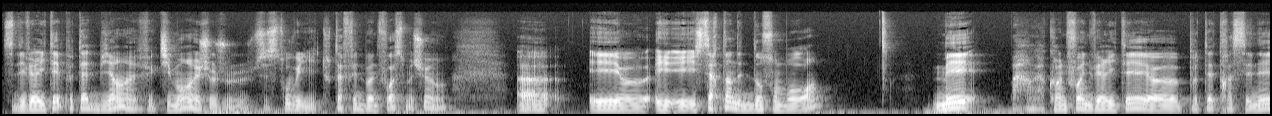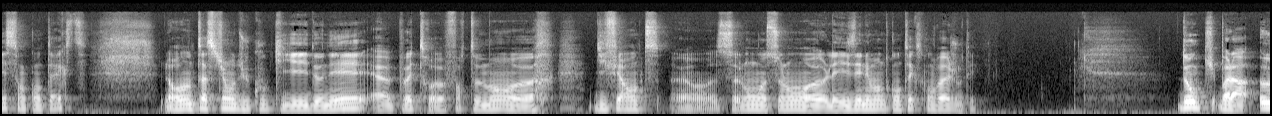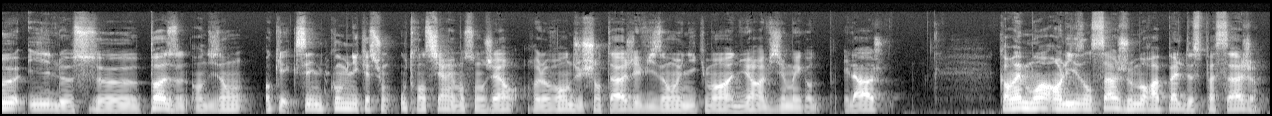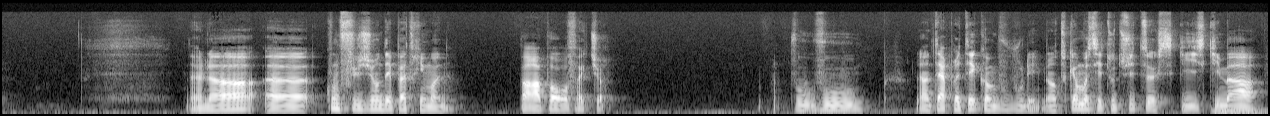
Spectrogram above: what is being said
C'est des vérités peut-être bien, effectivement, et je, se trouve, il est tout à fait de bonne foi, ce monsieur. Hein. Euh, euh, et, certain d'être dans son bon droit. Mais, bah, encore une fois, une vérité euh, peut être assénée, sans contexte. L'orientation, du coup, qui est donnée peut être fortement différente selon, selon les éléments de contexte qu'on va ajouter. Donc voilà, eux, ils se posent en disant ok, c'est une communication outrancière et mensongère relevant du chantage et visant uniquement à nuire à Vision Mega Et là, quand même, moi, en lisant ça, je me rappelle de ce passage. Là, euh, confusion des patrimoines par rapport aux factures. Vous, l'interprétez comme vous voulez. Mais en tout cas, moi, c'est tout de suite ce qui, m'a.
